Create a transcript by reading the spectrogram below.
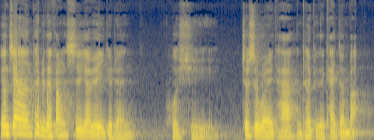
用这样特别的方式邀约一个人，或许就是我认为他很特别的开端吧。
